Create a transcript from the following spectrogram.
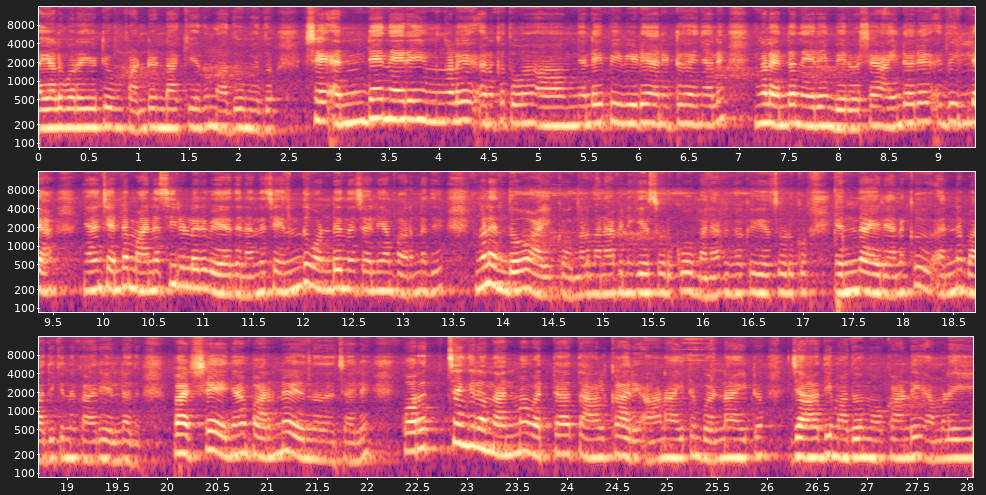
അയാൾ കുറേ ഫണ്ട് ഉണ്ടാക്കിയതും അതും ഇതും. പക്ഷേ എന്റെ നേരെയും നിങ്ങൾ എനിക്ക് തോന്നുന്നു എന്റെ ഇപ്പോൾ ഈ വീഡിയോ ഞാൻ ഇട്ട് കഴിഞ്ഞാൽ നിങ്ങൾ എന്റെ നേരെയും വരും. പക്ഷേ അതിന്റെ ഒരു ഇതില്ല. ഞാൻ എന്റെ മനസ്സിലുള്ളൊരു വേദന. എന്ന് വെച്ചാൽ എന്തുകൊണ്ട് എന്ന് വെച്ചാൽ ഞാൻ പറഞ്ഞത് നിങ്ങൾ എന്തോ ആയിക്കോ? നിങ്ങൾ മനാഫിന് കേസ് കൊടുക്കുമോ മനാഫിങ്ങൾക്ക് കേസ് കൊടുക്കും. എന്തായാലും എനിക്ക് എന്നെ ബാധിക്കുന്ന കാര്യമല്ല അത്. പക്ഷേ ഞാൻ പറഞ്ഞു വരുന്നതെന്ന് വെച്ചാൽ കുറച്ചെങ്കിലും നന്മ പറ്റാത്ത ആൾക്കാർ ആണായിട്ടും പെണ്ണായിട്ടും ജാതി മതവും നോക്കാണ്ട് നമ്മളെ ഈ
